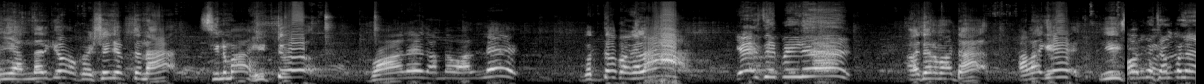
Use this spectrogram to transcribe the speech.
మీ అందరికీ ఒక విషయం చెప్తున్నా. సినిమా హిట్. బాగాలేదు అన్న వాళ్ళే గుద్ద పగలా కేసీపీడి అదనమాట. అలాగే ఈ చంపలే.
